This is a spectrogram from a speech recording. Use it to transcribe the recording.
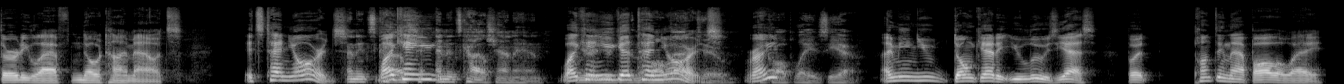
30 left no timeouts it's 10 yards and it's why Kyle can't you and it's Kyle Shanahan. Why You're- can't you get 10 yards, to right? Call plays, yeah. i mean you don't get it you lose yes but punting that ball away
